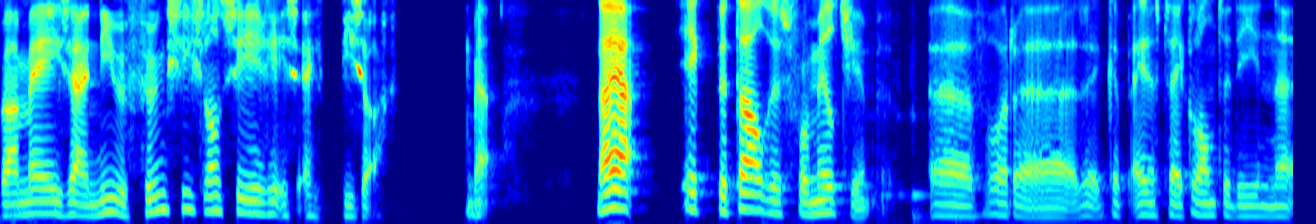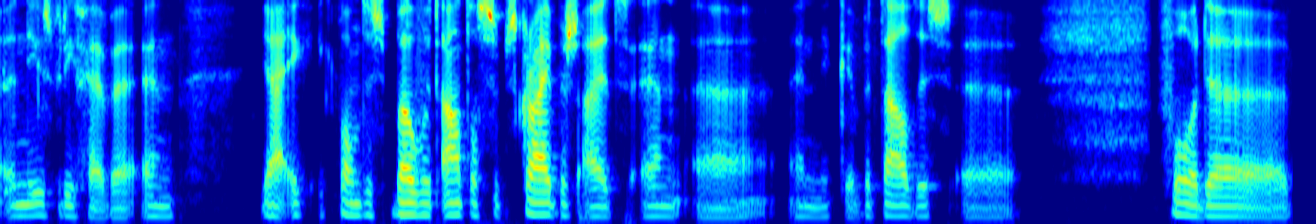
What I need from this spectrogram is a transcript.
waarmee zij nieuwe functies lanceren is echt bizar. Ja. Nou ja, ik betaal dus voor Mailchimp. Uh, voor, uh, ik heb één of twee klanten die een, een nieuwsbrief hebben. En ja, ik, ik kwam dus boven het aantal subscribers uit. En, en ik betaal dus voor de.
